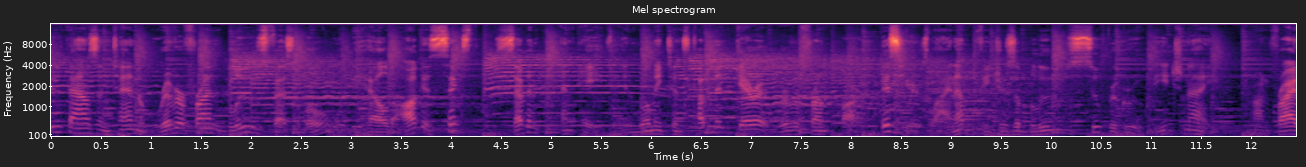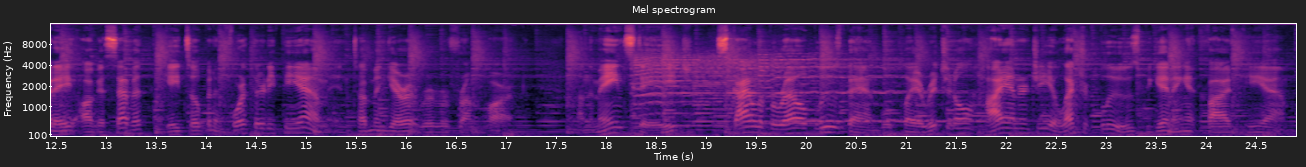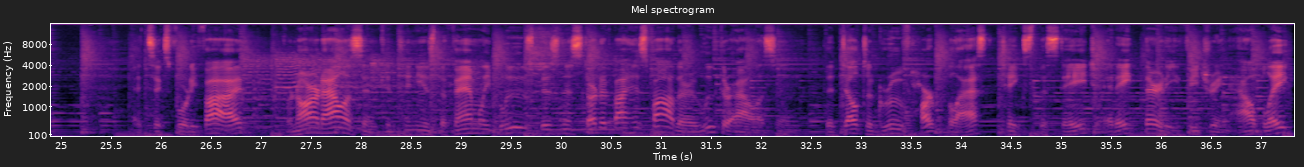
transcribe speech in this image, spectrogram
2010 Riverfront Blues Festival will be held August 6th, 7th, and 8th in Wilmington's Tubman Garrett Riverfront Park. This year's lineup features a blues supergroup each night. On Friday, August 7th, gates open at 4:30 p.m. in Tubman Garrett Riverfront Park. On the main stage, the Skyla Burrell Blues Band will play original, high-energy electric blues beginning at 5 p.m. At 6:45, Bernard Allison continues the family blues business started by his father, Luther Allison. The Delta Groove Harp Blast takes the stage at 8:30, featuring Al Blake,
